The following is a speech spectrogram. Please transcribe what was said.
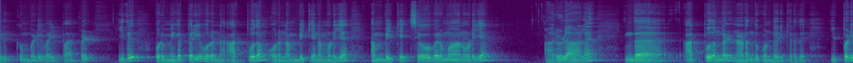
இருக்கும்படி வைப்பார்கள். இது ஒரு மிகப்பெரிய ஒரு அற்புதம் ஒரு நம்பிக்கை நம்முடைய நம்பிக்கை. சிவபெருமானுடைய அருளால் இந்த அற்புதங்கள் நடந்து கொண்டிருக்கிறது. இப்படி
